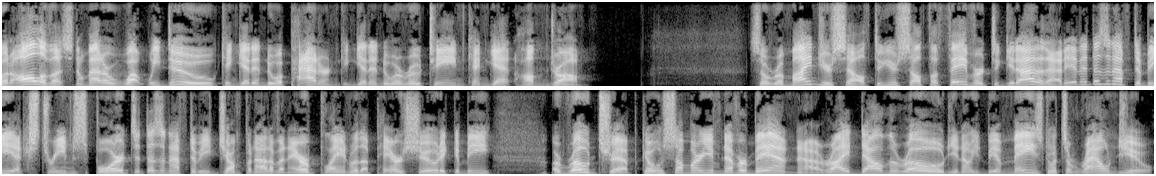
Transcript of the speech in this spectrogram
but all of us, no matter what we do, can get into a pattern, can get into a routine, can get humdrum. So remind yourself, do yourself a favor to get out of that. And it doesn't have to be extreme sports, it doesn't have to be jumping out of an airplane with a parachute. It could be a road trip. Go somewhere you've never been, uh, ride down the road. You know, you'd be amazed what's around you.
